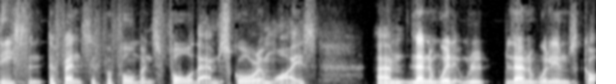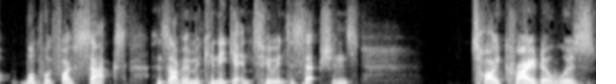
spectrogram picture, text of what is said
decent defensive performance for them, scoring wise. Um, Leonard, Leonard Williams got 1.5 sacks, and Xavier McKinney getting two interceptions. Tae Crowder was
